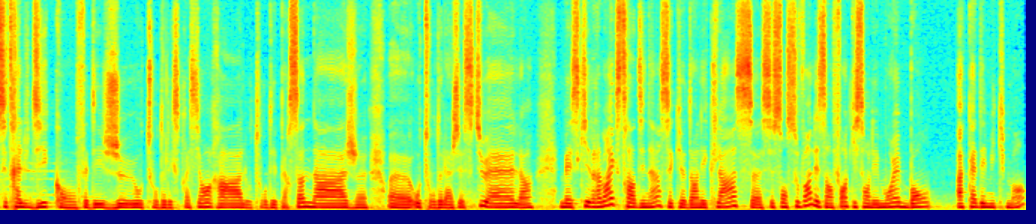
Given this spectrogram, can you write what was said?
c'est très ludique. On fait des jeux autour de l'expression orale, autour des personnages, euh, autour de la gestuelle. Hein. Mais ce qui est vraiment extraordinaire, c'est que dans les classes, ce sont souvent les enfants qui sont les moins bons académiquement,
